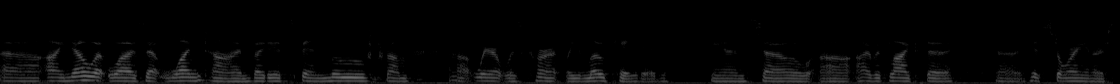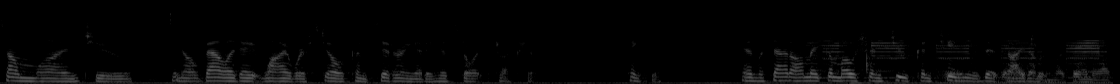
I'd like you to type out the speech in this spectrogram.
Uh, I know it was at one time, but it's been moved from uh, where it was currently located. And so uh, I would like the uh, historian or someone to, you know, validate why we're still considering it a historic structure. Thank you. And with that, I'll make a motion to continue this item. Turn my phone off.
